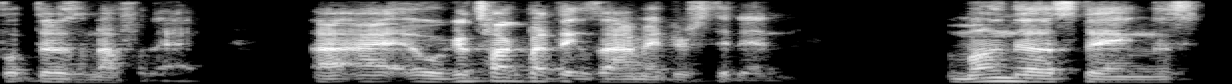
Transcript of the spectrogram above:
th- there's enough of that. Uh, I, we're going to talk about things I'm interested in. Among those things,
